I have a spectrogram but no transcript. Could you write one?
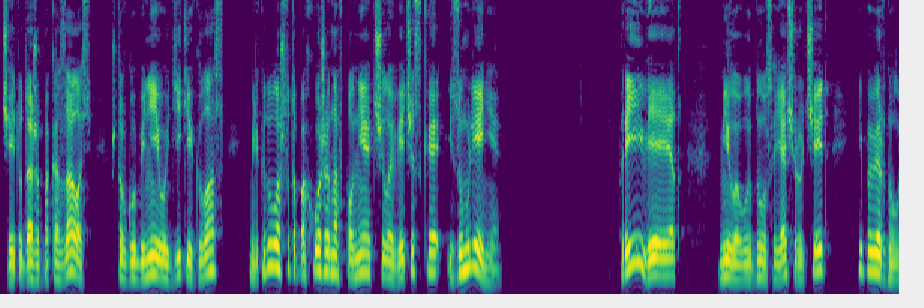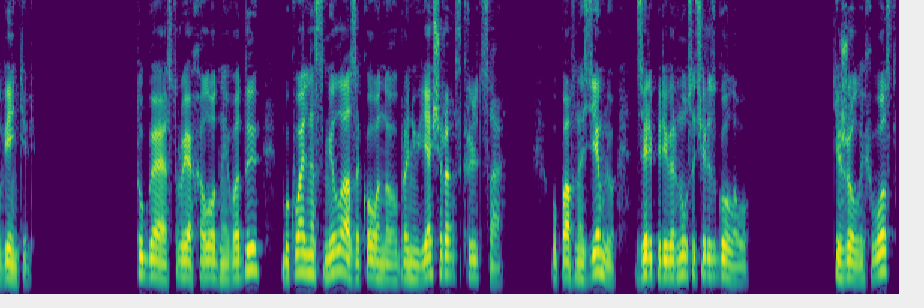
Чей-то даже показалось, что в глубине его диких глаз мелькнуло что-то похожее на вполне человеческое изумление. «Привет!» – мило улыбнулся ящеру Чейд и повернул вентиль. Тугая струя холодной воды буквально смела закованного в броню ящера с крыльца. Упав на землю, зверь перевернулся через голову. Тяжелый хвост,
